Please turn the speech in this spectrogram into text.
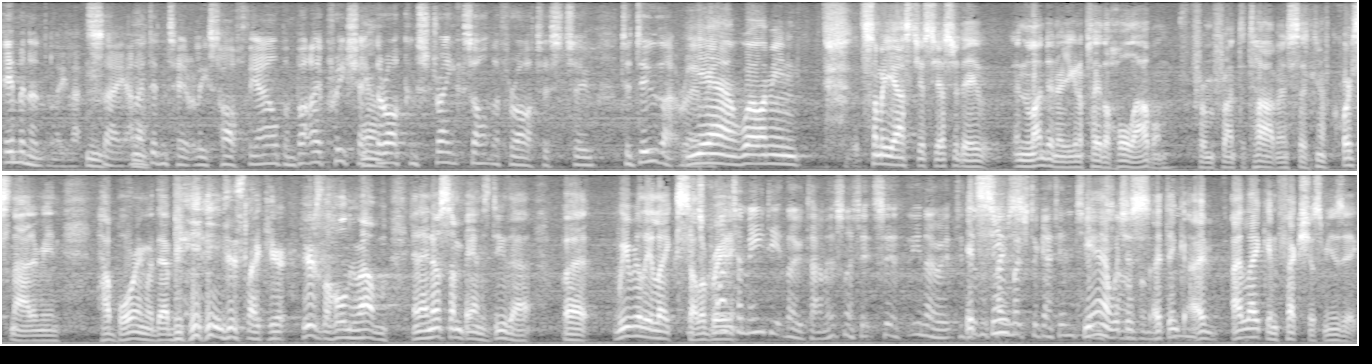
imminently, let's say, and I didn't hear at least half the album. But I appreciate Yeah. there are constraints, aren't there, for artists to to do that. Really. Yeah, well, I mean, somebody asked just yesterday in London, are you going to play the whole album from front to top? And I said, of course not. I mean, how boring would that be? Just like here, here's the whole new album. And I know some bands do that, but we really like celebrating. It's quite immediate though, Dan, isn't it? It's uh, you know, it, it It doesn't seems- take much to get into. Yeah, which is. I think I I like infectious music,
